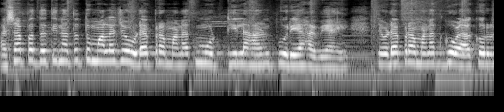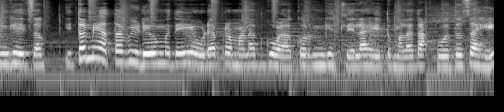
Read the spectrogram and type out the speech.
अशा पद्धतीनं आता तुम्हाला जेवढ्या प्रमाणात मोठी लहान पुऱ्या हवी आहे तेवढ्या प्रमाणात गोळा करून घ्यायचा. इथं मी आता व्हिडिओमध्ये एवढ्या प्रमाणात गोळा करून घेतलेला आहे तुम्हाला दाखवतच आहे.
